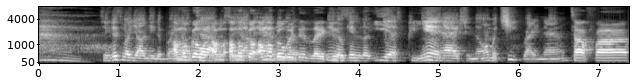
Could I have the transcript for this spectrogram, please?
See, this is why y'all need to bring. I'ma go- talent, I'ma- so I'ma go- I'ma go with the Lakers. You know, get a little ESPN action. though. I'm a cheat right now. Top five,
